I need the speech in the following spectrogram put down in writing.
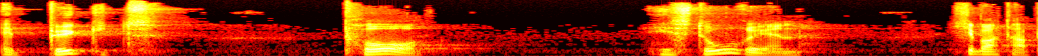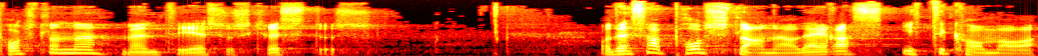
er bygd på historien ikke bare til apostlene, men til Jesus Kristus. Og Disse apostlene og deres etterkommere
